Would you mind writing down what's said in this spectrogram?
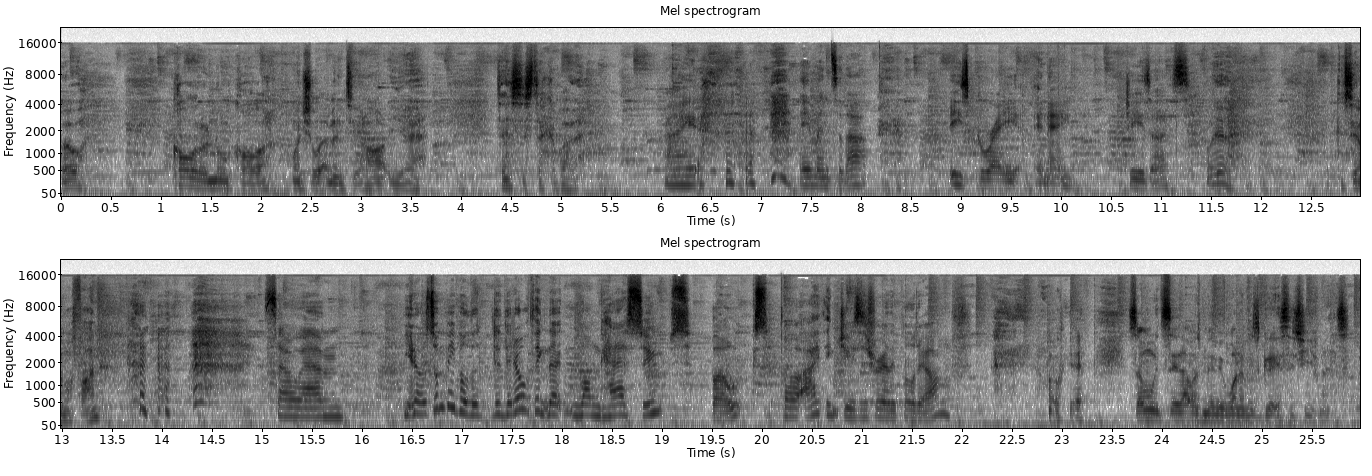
Well, collar or no collar, once you let him into your heart, he uh, tends to stick about. Right. Amen to that. He's great, isn't he? Jesus. Oh, yeah. I can say I'm a fan. So, um, you know, some people, they, they don't think that long hair suits blokes, but I think Jesus really pulled it off. Some would say that was maybe one of his greatest achievements.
